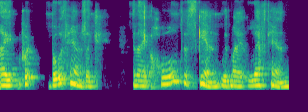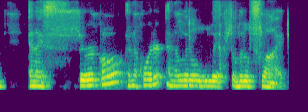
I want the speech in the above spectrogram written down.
I put both hands like, and I hold the skin with my left hand and a circle and a quarter and a little lift, a little slide.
